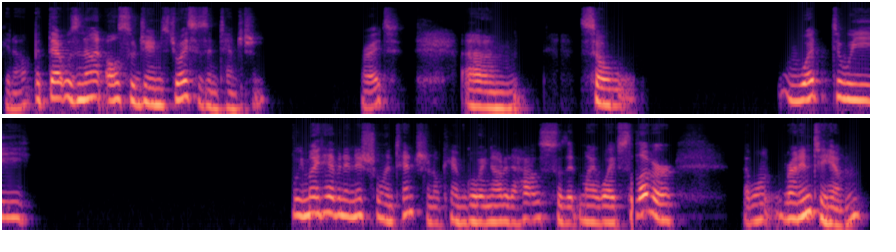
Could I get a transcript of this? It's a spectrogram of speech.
you know, but that was not also James Joyce's intention, right? Um, so, what do we we might have an initial intention. Okay, I'm going out of the house so that my wife's lover, I won't run into him.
